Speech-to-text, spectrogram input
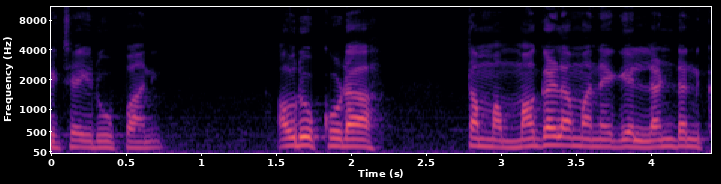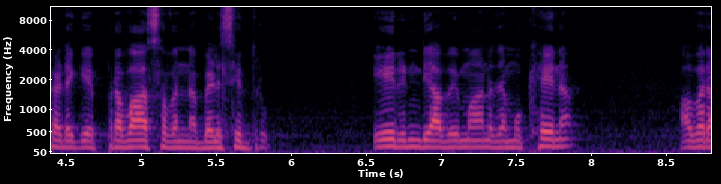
ವಿಜಯ್ ರೂಪಾನಿ. ಅವರು ಕೂಡ ತಮ್ಮ ಮಗಳ ಮನೆಗೆ ಲಂಡನ್ ಕಡೆಗೆ ಪ್ರವಾಸವನ್ನು ಬೆಳೆಸಿದ್ರು. ಏರ್ ಇಂಡಿಯಾ ವಿಮಾನದ ಮುಖೇನ ಅವರ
